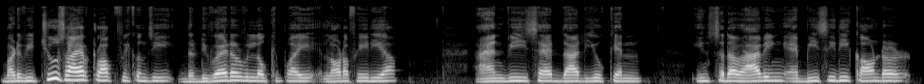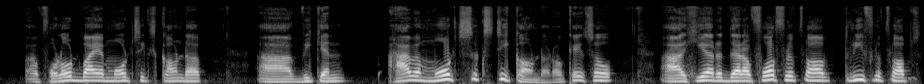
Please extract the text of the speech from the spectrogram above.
But if we choose higher clock frequency the divider will occupy a lot of area. And we said that you can instead of having a BCD counter uh, followed by a mode 6 counter uh, we can have a mode 60 counter okay. So uh, here there are 4 flip flops 3 flip flops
